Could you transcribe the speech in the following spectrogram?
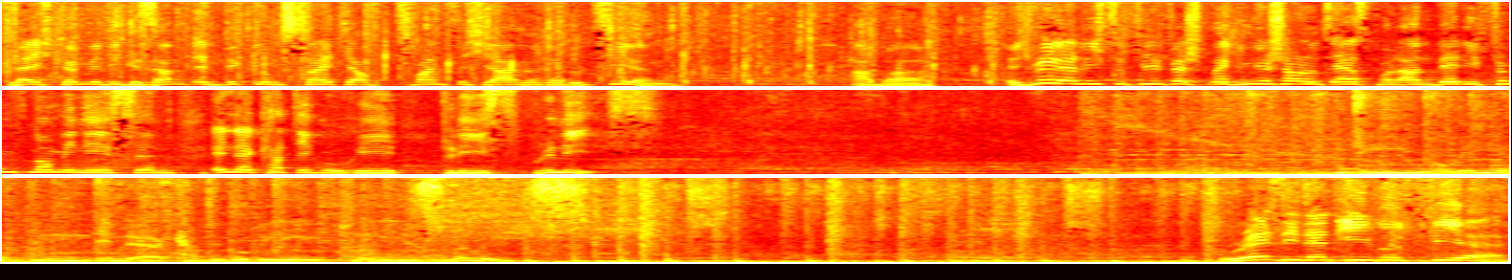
vielleicht können wir die Gesamtentwicklungszeit ja auf 20 Jahre reduzieren. Aber ich will ja nicht zu viel versprechen. Wir schauen uns erstmal an, wer die fünf Nominees sind in der Kategorie Please Release. Die Nominierten in der Kategorie Please Release. Resident Evil 4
